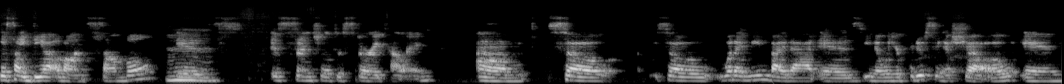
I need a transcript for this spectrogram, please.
This idea of ensemble mm. is essential to storytelling. Um, so so what I mean by that is, you know, when you're producing a show in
